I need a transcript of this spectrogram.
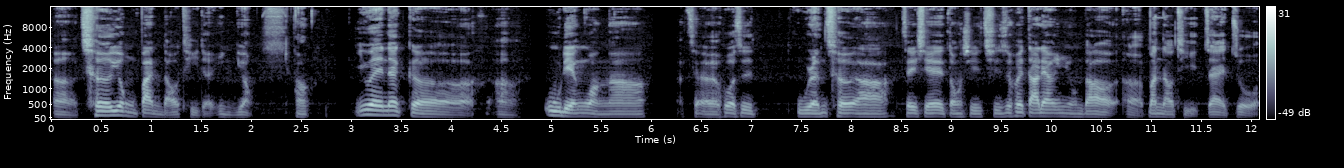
呃，车用半导体的应用，好，因为那个呃，物联网啊，呃，或是无人车啊，这些东西其实会大量应用到呃半导体在做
